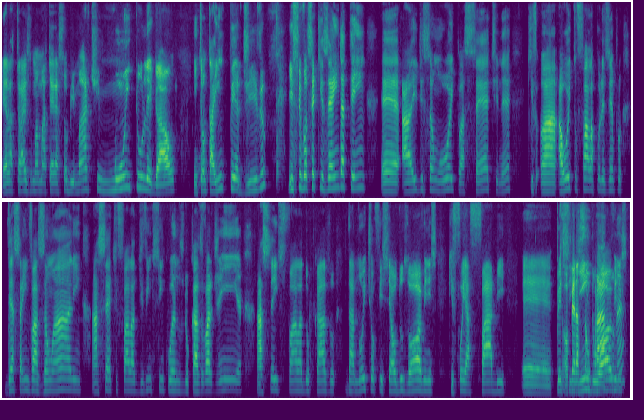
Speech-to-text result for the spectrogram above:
ela traz uma matéria sobre Marte muito legal. Então tá imperdível. E se você quiser, ainda tem é, a edição 8, a 7, né? Que a, a 8 fala, por exemplo, dessa invasão alien, a 7 fala de 25 anos do caso Varginha, a 6 fala do caso da noite oficial dos OVNIs, que foi a FAB é, perseguindo Prato, OVNIs. Né?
